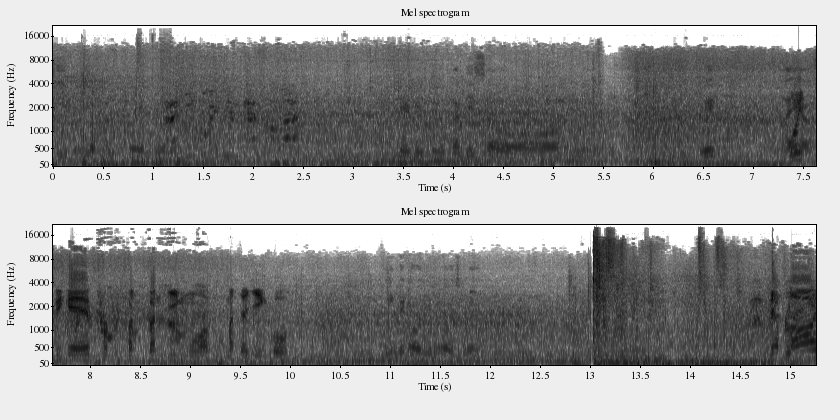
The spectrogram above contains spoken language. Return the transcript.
สี่ผมก็พันโค้งเลย KV2 คันที่สองอุ้ยอะไรอุ้ยอะพีเกมันมันยิงงัวมันจะยิงกูยิงไม่โดนยิงไม่โดนใช่ไหมเรียบร้อย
